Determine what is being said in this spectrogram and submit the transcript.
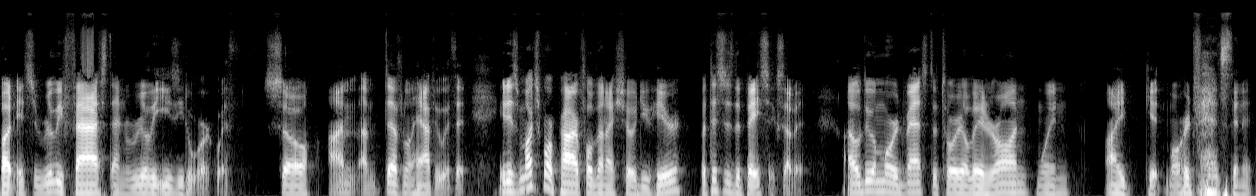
but it's really fast and really easy to work with. So I'm, I'm definitely happy with it. It is much more powerful than I showed you here, but this is the basics of it. I'll do a more advanced tutorial later on when I get more advanced in it.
